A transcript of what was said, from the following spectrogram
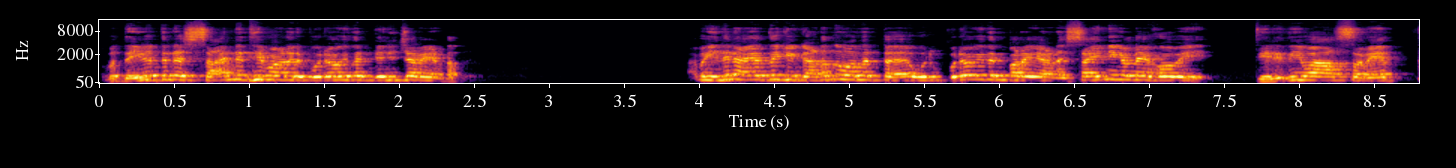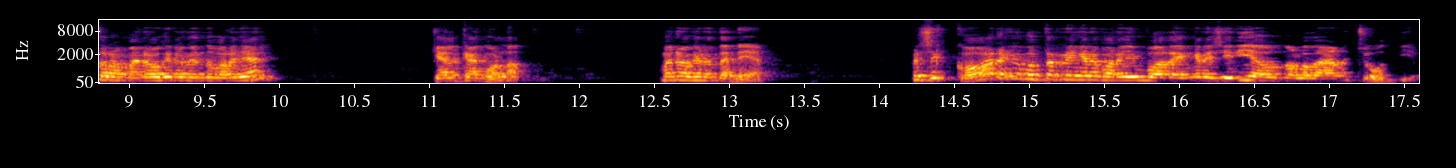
അപ്പൊ ദൈവത്തിന്റെ സാന്നിധ്യമാണ് ഒരു പുരോഹിതൻ തിരിച്ചറിയേണ്ടത്. അപ്പൊ ഇതിനകത്തേക്ക് കടന്നു വന്നിട്ട് ഒരു പുരോഹിതൻ പറയാണ് സൈന്യങ്ങളുടെ ഹോവേ തിരുനിവാസം എത്ര മനോഹരം എന്ന് പറഞ്ഞാൽ കേൾക്കാൻ കൊള്ളാം. മനോഹരം തന്നെയാണ്. പക്ഷെ കോരകപുത്രൻ ഇങ്ങനെ പറയുമ്പോൾ അത് എങ്ങനെ ശരിയാവും എന്നുള്ളതാണ് ചോദ്യം.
